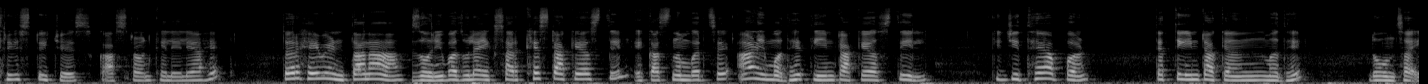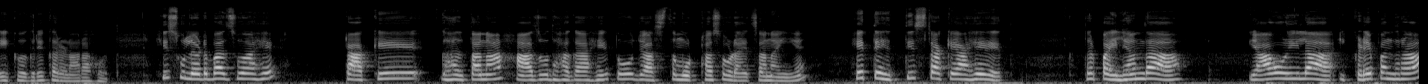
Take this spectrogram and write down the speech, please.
three stitches cast on केलेले आहेत. तर हे विणताना दोन्ही बाजूला एकसारखेच टाके असतील एकाच नंबरचे आणि मध्ये तीन टाके असतील की जिथे आपण त्या तीन टाक्यांमध्ये दोनचा एक वगैरे करणार आहोत. ही सुलट बाजू आहे. टाके घालताना हा जो धागा आहे तो जास्त मोठा सोडायचा नाही आहे हे तेहतीस टाके आहेत. तर पहिल्यांदा या ओळीला इकडे पंधरा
